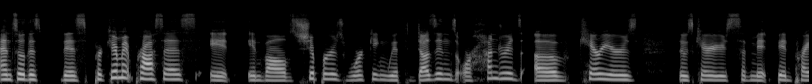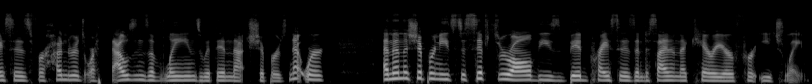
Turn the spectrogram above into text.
And so this this procurement process it involves shippers working with dozens or hundreds of carriers. Those carriers submit bid prices for hundreds or thousands of lanes within that shipper's network. And then the shipper needs to sift through all these bid prices and decide on a carrier for each lane.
